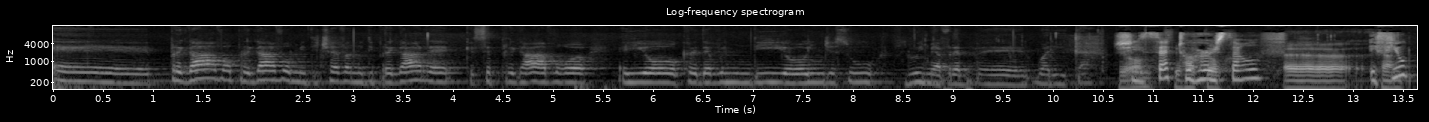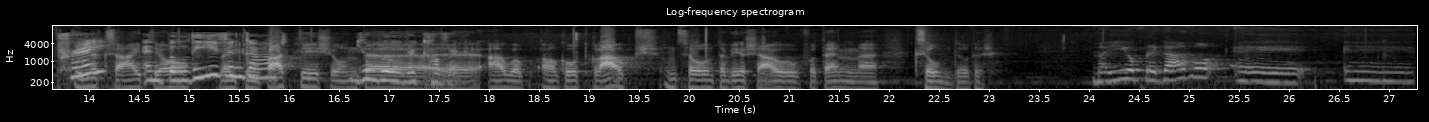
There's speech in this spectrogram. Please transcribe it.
E pregavo, pregavo, mi dicevano di pregare, che se pregavo e io credevo in Dio, in Gesù, lui mi avrebbe guarita. She said to herself, Äh, If you pray and ja, believe in God, you will äh, recover. Auch an Gott glaubst und so, und dann wirst du auch von dem gesund, oder? Ma io pregavo e, e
